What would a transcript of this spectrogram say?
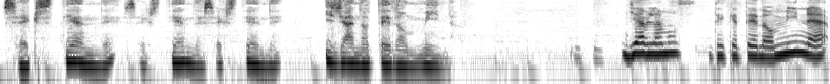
se extiende, se extiende, se extiende y ya no te domina. Ya hablamos de que te domina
